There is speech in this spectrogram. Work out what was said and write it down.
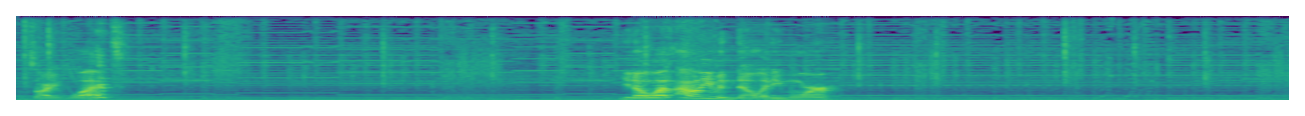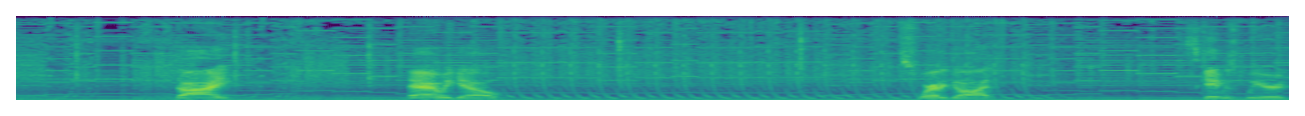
I'm sorry, what? You know what? I don't even know anymore. Die. There we go. Swear to God. This game is weird.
